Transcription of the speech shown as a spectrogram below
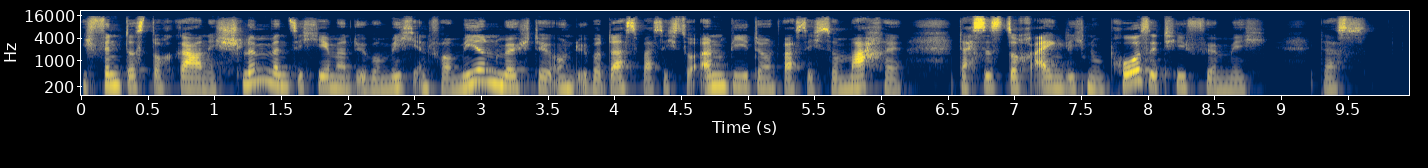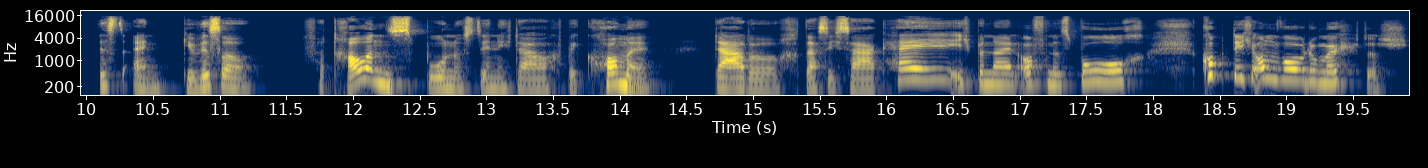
Ich finde das doch gar nicht schlimm, wenn sich jemand über mich informieren möchte und über das, was ich so anbiete und was ich so mache. Das ist doch eigentlich nur positiv für mich. Das ist ein gewisser Vertrauensbonus, den ich da auch bekomme, dadurch, dass ich sage, hey, ich bin ein offenes Buch, guck dich um, wo du möchtest.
